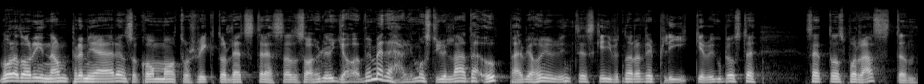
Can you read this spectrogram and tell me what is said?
Några dagar innan premiären så kom Mators-Viktor lätt stressad och sa Hur gör vi med det här? Vi måste ju ladda upp här. Vi har ju inte skrivit några repliker. Vi måste sätta oss på rasten.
